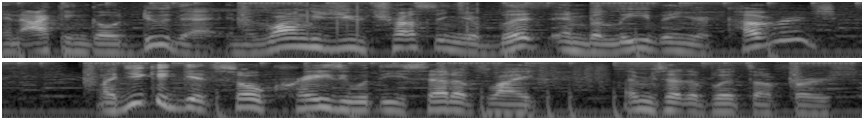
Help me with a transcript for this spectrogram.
and I can go do that. And as long as you trust in your blitz and believe in your coverage, like you could get so crazy with these setups. Like let me set the blitz up first.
